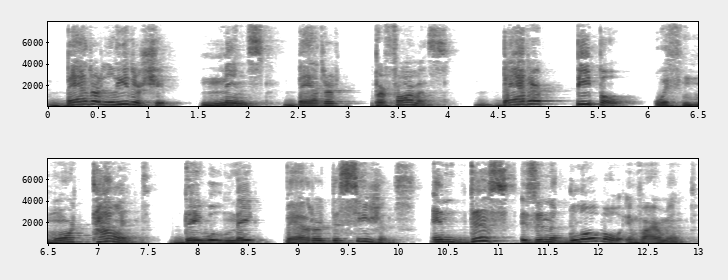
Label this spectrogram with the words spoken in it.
better leadership means better performance. Better people with more talent, they will make better decisions. And this is in a global environment.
